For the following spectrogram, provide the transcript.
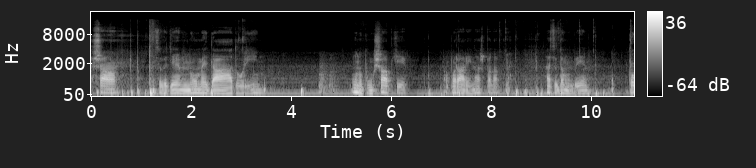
așa, să vedem nume, da, dorim. 1.7, apărare nașpa, dar nu. Hai să dăm un duel. Go!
